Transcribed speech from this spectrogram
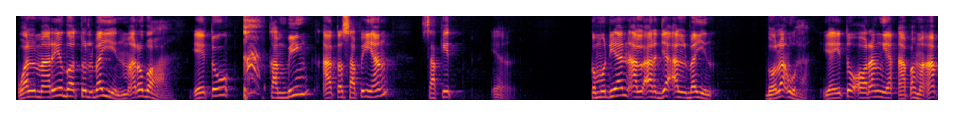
Wal maridatul bayin marudoha, yaitu kambing atau sapi yang sakit. Ya. Kemudian al arja al bayin, dolauha, yaitu orang yang apa maaf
